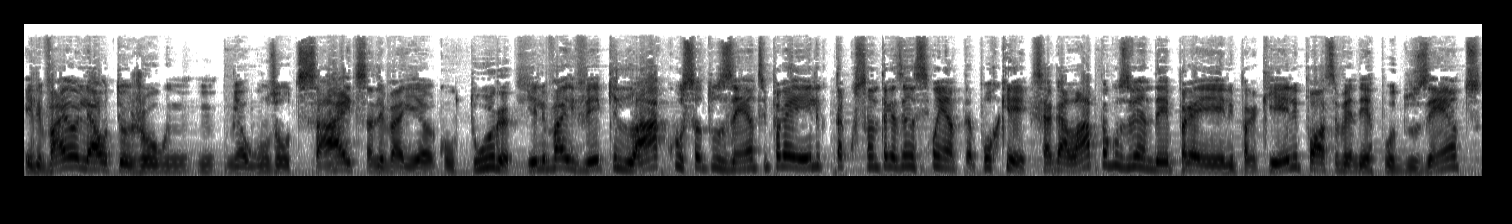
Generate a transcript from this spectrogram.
ele vai olhar o teu jogo em, em, em alguns outros sites, na Livraria Cultura, e ele vai ver que lá custa 200 e para ele tá custando 350. Por quê? Se a Galápagos vender para ele, para que ele possa vender por 200,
